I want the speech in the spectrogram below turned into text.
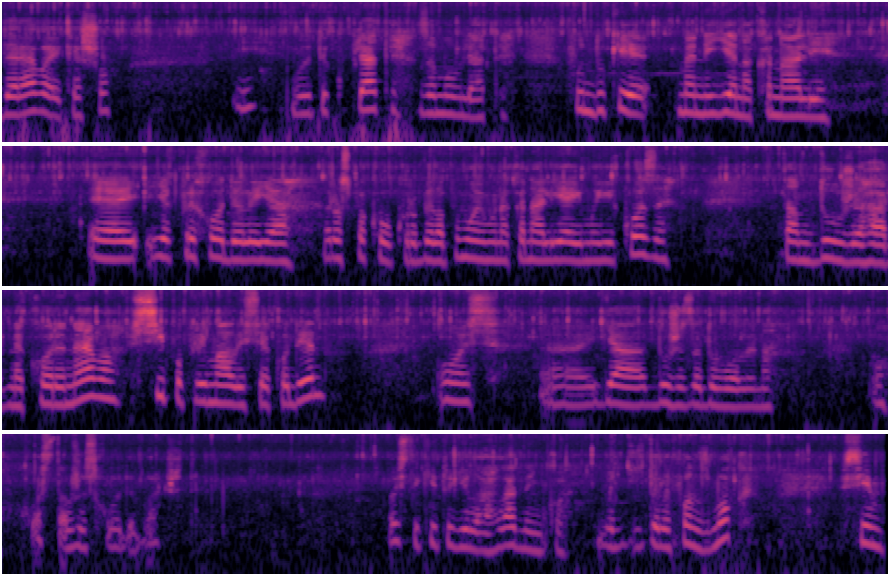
дерева, яке що. І будете купляти, замовляти. Фундуки в мене є на каналі. Е, Як приходили, я розпаковку робила, по-моєму, на каналі я і мої кози. Там дуже гарне коренева. Всі поприймалися як один. Ось, е, я дуже задоволена. О, хоста вже сходить, бачите. Ось такі то діла, гладненько. Телефон змок. Всім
